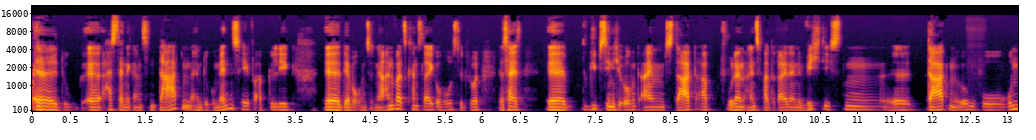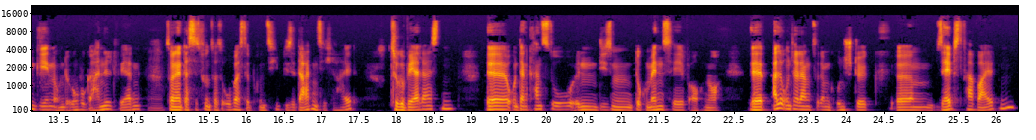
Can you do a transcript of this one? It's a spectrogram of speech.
äh, du äh, hast deine ganzen Daten in einem Dokumentensafe abgelegt, äh, der bei uns in der Anwaltskanzlei gehostet wird. Das heißt, äh, du gibst sie nicht irgendeinem Start-up, wo dann eins, zwei, drei deine wichtigsten äh, Daten irgendwo rumgehen und irgendwo gehandelt werden, mhm. sondern das ist für uns das oberste Prinzip, diese Datensicherheit zu gewährleisten. Äh, und dann kannst du in diesem Dokumentensafe auch noch äh, alle Unterlagen zu deinem Grundstück ähm, selbst verwalten.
